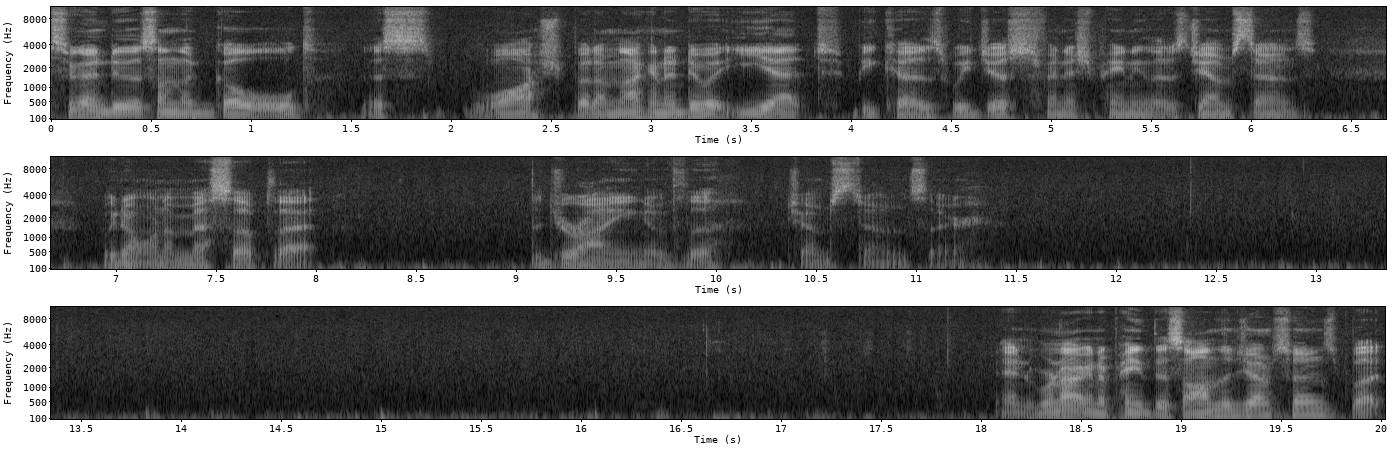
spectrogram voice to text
Also going to do this on the gold, this wash, but I'm not going to do it yet because we just finished painting those gemstones. We don't want to mess up that, the drying of the gemstones there. And we're not going to paint this on the gemstones, but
